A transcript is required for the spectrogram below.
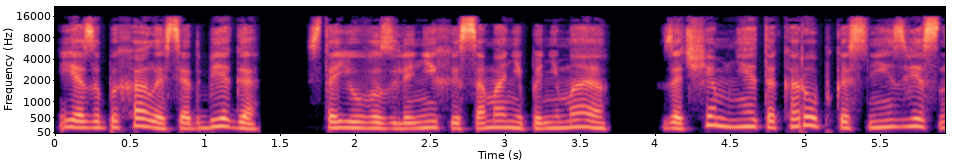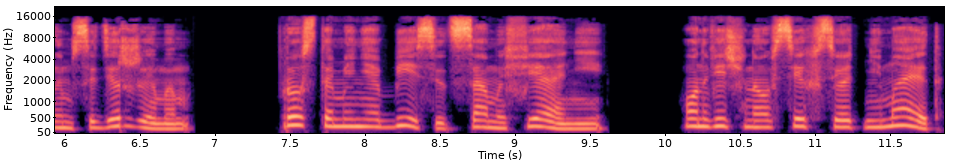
Я запыхалась от бега, стою возле них и сама не понимаю, зачем мне эта коробка с неизвестным содержимым. Просто меня бесит сам Фианий. Он вечно у всех все отнимает,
